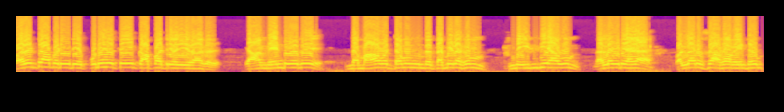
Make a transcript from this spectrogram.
பதினெட்டாம் படியுடைய புனிதத்தையும் காப்பாற்றி வருகிறார்கள். யாம் வேண்டுவது இந்த மாவட்டமும் இந்த தமிழகமும் இந்த இந்தியாவும் நல்லபடியாக வல்லரசாக வேண்டும்.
